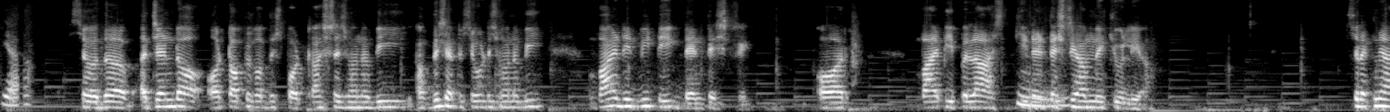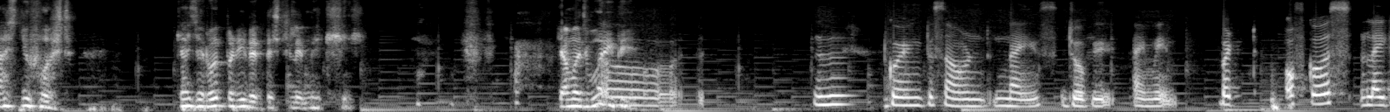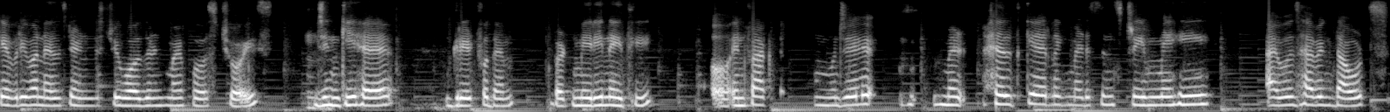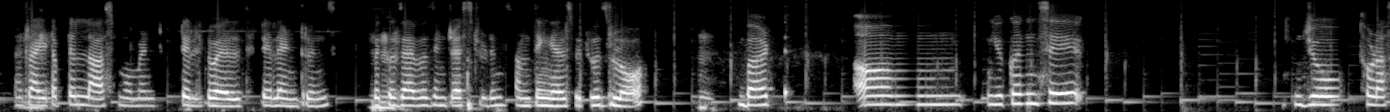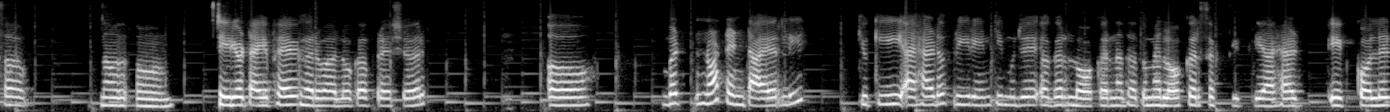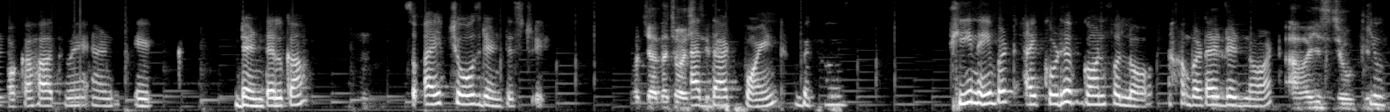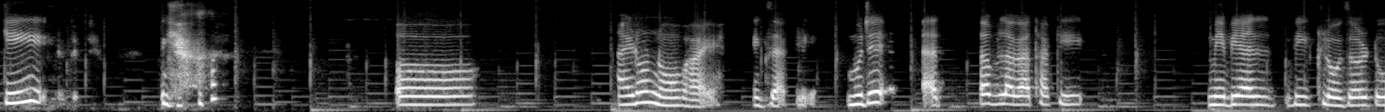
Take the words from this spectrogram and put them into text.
Yeah. So the agenda or topic of this podcast is gonna be of this episode is gonna be why did we take dentistry or why people ask कि Hmm. dentistry हमने क्यों लिया So let me ask you first क्या ज़रूरत पड़ी dentistry लेने की क्या मजबूरी थी Oh, going to sound nice, जो भी I mean. But of course, like everyone else, dentistry wasn't my first choice. Hmm. जिनकी है, great for them. But मेरी नहीं थी. Uh, in fact, मुझे health care like medicine stream में ही I was having doubts right up till last moment till 12th till entrance because I was interested in something else, which was law. Hmm. But um, you can say जो थोड़ा सा ना stereotype है घर वालों का प्रेशर बट नॉट एंटायरली क्योंकि I had a free rein कि मुझे अगर लॉ करना था तो मैं लॉ कर सकती थी। आई हैड एक कॉलेज लॉ का हाथ में एंड एक डेंटल का। सो आई चोज डेंटिस्ट्री बहुत ज़्यादा choice at that point because थी नहीं but I could have gone for law but I did not क्योंकि I don't know why exactly मुझे तब लगा था कि maybe I be closer to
